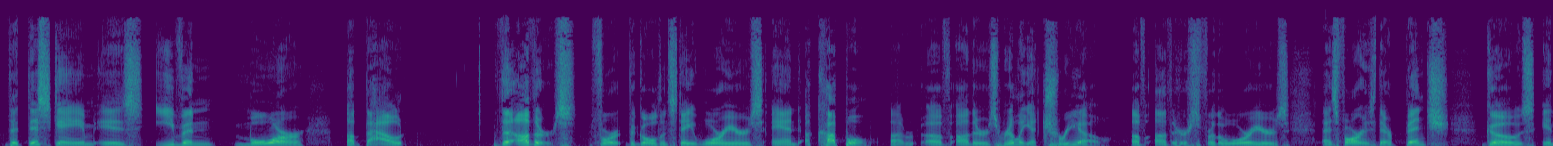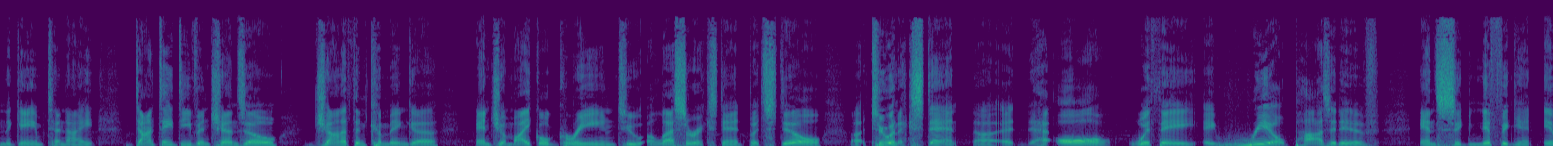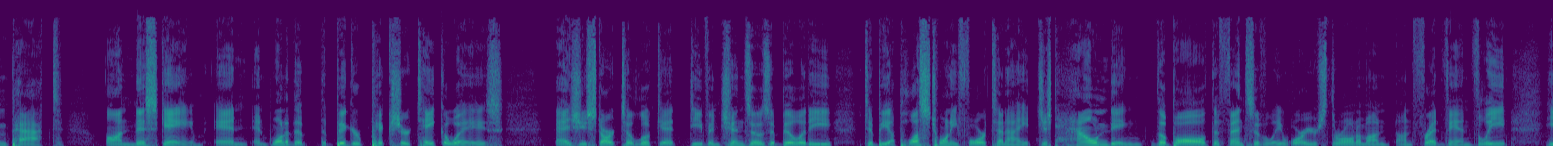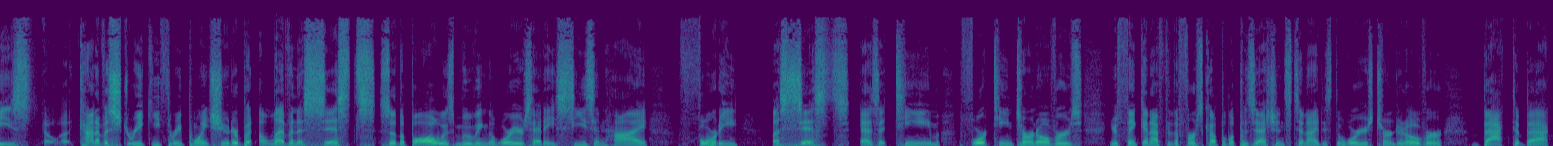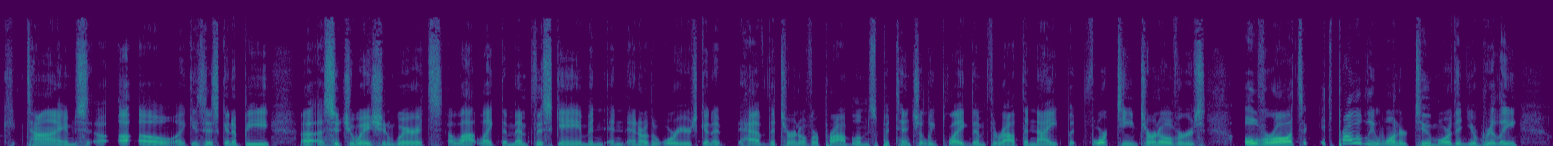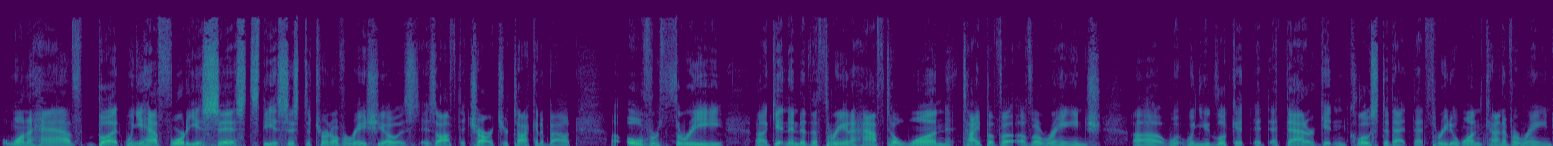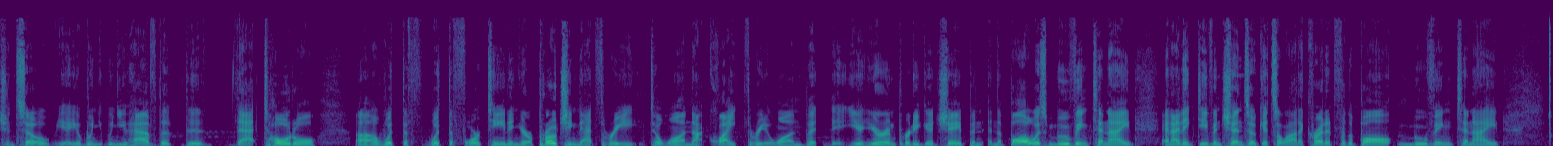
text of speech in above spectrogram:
that this game is even more about the others for the Golden State Warriors and a couple uh, of others, really a trio of others for the Warriors as far as their bench goes in the game tonight. Donte DiVincenzo, Jonathan Kuminga, and JaMychal Green to a lesser extent, but still uh, to an extent, uh, all with a, a real positive and significant impact on this game. And and one of the, the bigger picture takeaways as you start to look at DiVincenzo's ability to be a plus 24 tonight, just hounding the ball defensively. Warriors throwing him on, on Fred VanVleet. He's uh, kind of a streaky three point shooter, but 11 assists. So the ball was moving. The Warriors had a season high 40 assists as a team, 14 turnovers. You're thinking after the first couple of possessions tonight, as the Warriors turned it over back to back times, uh oh, like is this going to be uh, a situation where it's a lot like the Memphis game, and, and, and are the Warriors going to have the turnover problems potentially plague them throughout the night? But 14 turnovers overall, it's a, it's probably one or two more than you really want to have. But when you have 40 assists, the assist to turnover ratio is, is off the charts. You're talking about uh, over three, uh, getting into the three and a half to one type of a, of a range uh, w- when you look at, at, at, that, or getting close to that that three to one kind of a range. And so you when when you have the, the that total uh, with the with the 14, and you're approaching that three to one, not quite three to one, but you're in pretty good shape. And, and the ball was moving tonight, and I think DiVincenzo gets a lot of credit for the ball moving tonight.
